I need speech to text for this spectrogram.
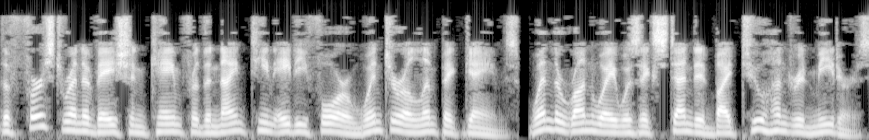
The first renovation came for the 1984 Winter Olympic Games, when the runway was extended by 200 meters,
